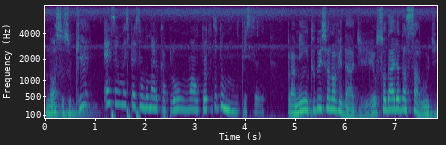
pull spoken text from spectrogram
Nossos o quê? Essa é uma expressão do Mário Kaplum, um autor que todo mundo precisa ler. Pra mim, tudo isso é novidade. Eu sou da área da saúde.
